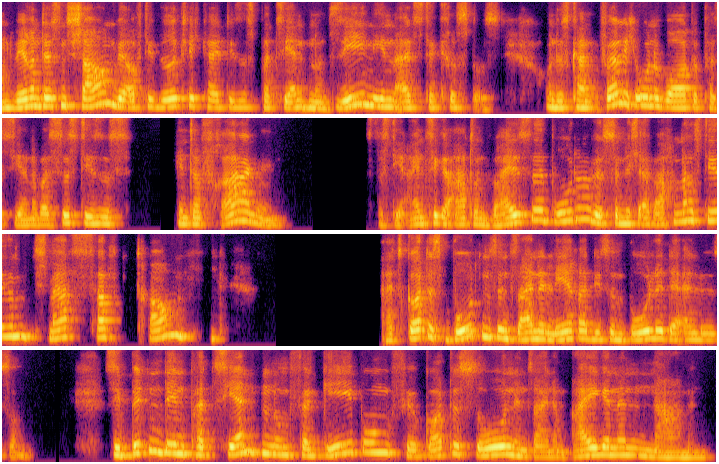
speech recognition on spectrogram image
Und währenddessen schauen wir auf die Wirklichkeit dieses Patienten und sehen ihn als der Christus. Und es kann völlig ohne Worte passieren, aber es ist dieses Hinterfragen. Ist das die einzige Art und Weise, Bruder? Willst du nicht erwachen aus diesem schmerzhaften Traum? Als Gottes Boten sind seine Lehrer die Symbole der Erlösung. Sie bitten den Patienten um Vergebung für Gottes Sohn in seinem eigenen Namen.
